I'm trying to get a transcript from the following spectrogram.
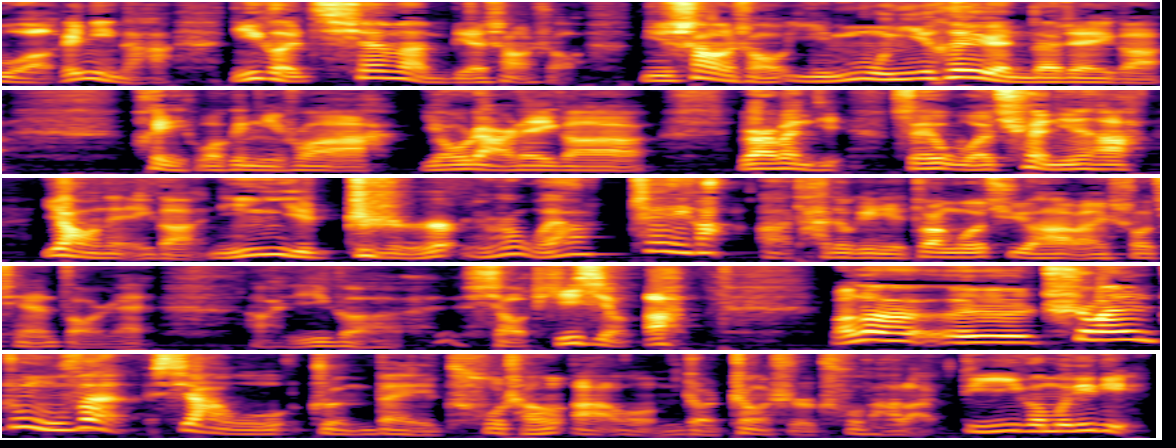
我给你拿，你可千万别上手，你上手以慕尼黑人的这个。嘿，我跟你说啊，有点这个有点问题，所以我劝您啊，要哪个您一指，你说我要这个啊，他就给你端过去哈，完收钱走人啊，一个小提醒啊。完了，呃，吃完中午饭，下午准备出城啊，我们就正式出发了。第一个目的地，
